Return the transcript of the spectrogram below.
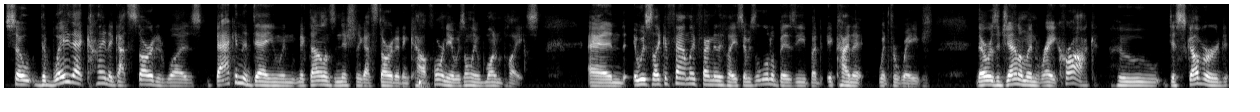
so the way that kind of got started was back in the day when McDonald's initially got started in California, it was only one place. And it was like a family friendly place. It was a little busy, but it kind of went through waves. There was a gentleman, Ray Kroc, who discovered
